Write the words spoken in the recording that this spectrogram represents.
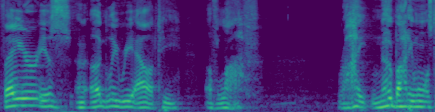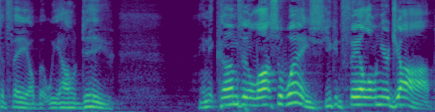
failure is an ugly reality of life. Right? Nobody wants to fail, but we all do. And it comes in lots of ways. You can fail on your job.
